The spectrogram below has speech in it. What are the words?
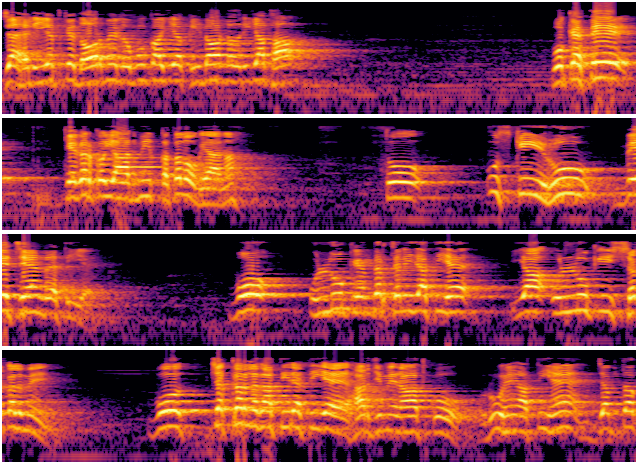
جہلیت کے دور میں لوگوں کا یہ عقیدہ اور نظریہ تھا۔ وہ کہتے کہ اگر کوئی آدمی قتل ہو گیا نا، تو اس کی روح بے چین رہتی ہے۔ وہ الو کے اندر چلی جاتی ہے۔ یا الو کی شکل میں وہ چکر لگاتی رہتی ہے ہر جمعرات کو روحیں آتی ہیں جب تک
